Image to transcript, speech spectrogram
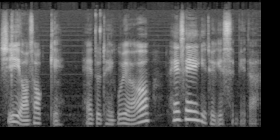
C 6개 해도 되고요. 회색이 되겠습니다.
